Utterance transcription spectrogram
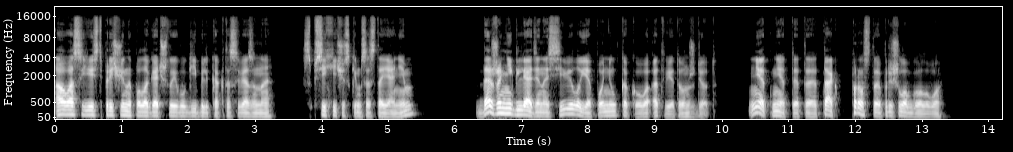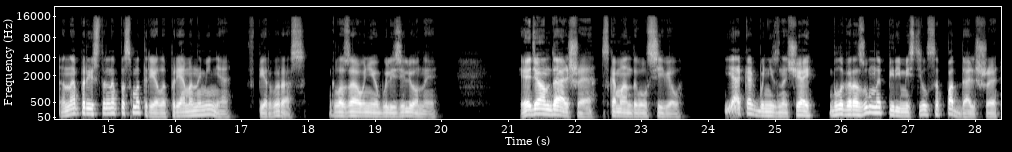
А у вас есть причина полагать, что его гибель как-то связана с психическим состоянием?» Даже не глядя на Сивилу, я понял, какого ответа он ждет. Нет, нет, это так просто пришло в голову. Она пристально посмотрела прямо на меня в первый раз. Глаза у нее были зеленые. «Идем дальше», — скомандовал Сивил. Я, как бы невзначай, благоразумно переместился подальше,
